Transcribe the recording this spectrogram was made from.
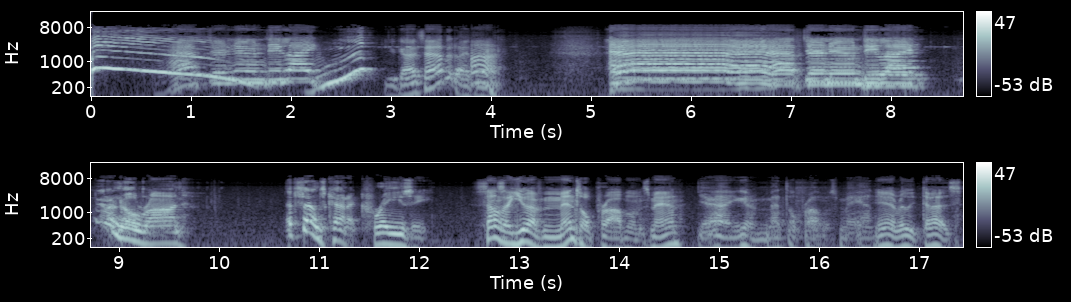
Woo! Afternoon delight. Whoop. You guys have it, I think. Afternoon delight. I don't know, Ron. That sounds kind of crazy. Sounds like you have mental problems, man. Yeah, you got mental problems, man. Yeah, it really does.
